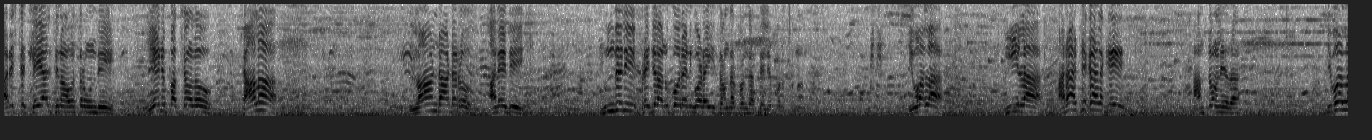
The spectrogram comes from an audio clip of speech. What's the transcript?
అరెస్ట్ చేయాల్సిన అవసరం ఉంది. లేని పక్షంలో చాలా లా అండ్ ఆర్డర్ అనేది ఉందని ప్రజలు అనుకోరని కూడా ఈ సందర్భంగా తెలియపరుస్తున్నాను. ఇవాళ ఇలా అరాచకాలకి అంతం లేదా? ఇవాళ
